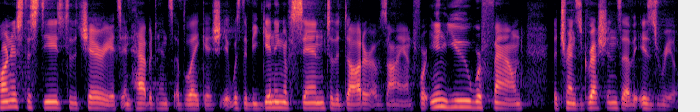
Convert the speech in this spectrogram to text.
Harness the steeds to the chariots, inhabitants of Lachish. It was the beginning of sin to the daughter of Zion. For in you were found the transgressions of Israel.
